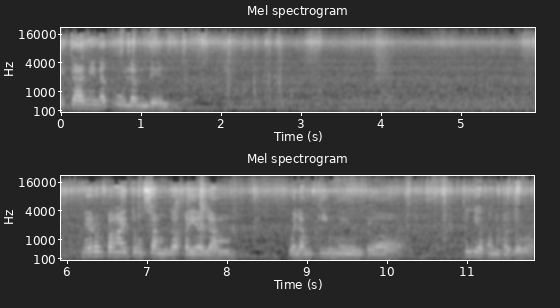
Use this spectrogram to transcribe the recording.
May kanin at ulam din. Meron pa nga itong sangga kaya lang walang team ngayon kaya Hindi ako nakagawa.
